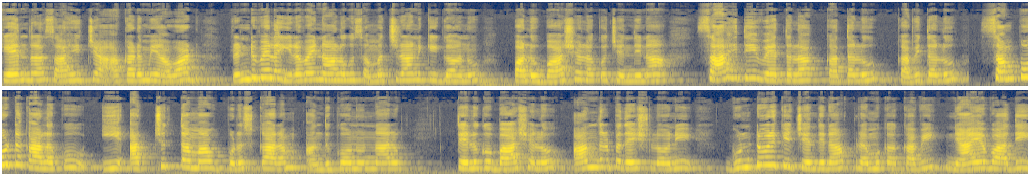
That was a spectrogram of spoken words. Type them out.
కేంద్ర సాహిత్య అకాడమీ అవార్డు రెండు వేల ఇరవై నాలుగు సంవత్సరానికి గాను పలు భాషలకు చెందిన సాహితీవేత్తల కథలు కవితలు సంపూటకాలకు ఈ అత్యుత్తమ పురస్కారం అందుకోనున్నారు. తెలుగు భాషలో ఆంధ్రప్రదేశ్లోని గుంటూరుకి చెందిన ప్రముఖ కవి న్యాయవాది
